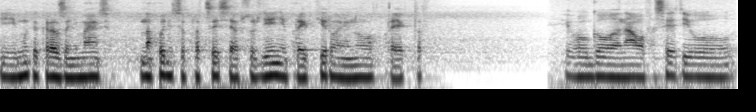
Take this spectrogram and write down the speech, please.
И мы как раз занимаемся, находимся в процессе обсуждения, проектирования новых проектов. You will go in our facility, you will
